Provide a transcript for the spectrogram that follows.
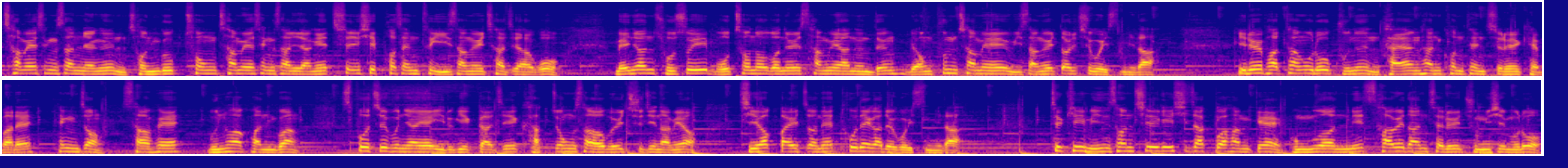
참외 생산량은 전국 총 참외 생산량의 70% 이상을 차지하고 매년 조수입 5천억 원을 상회하는 등 명품 참외의 위상을 떨치고 있습니다. 이를 바탕으로 군은 다양한 콘텐츠를 개발해 행정, 사회, 문화 관광, 스포츠 분야에 이르기까지 각종 사업을 추진하며 지역 발전의 토대가 되고 있습니다. 특히 민선 7기 시작과 함께 공무원 및 사회단체를 중심으로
